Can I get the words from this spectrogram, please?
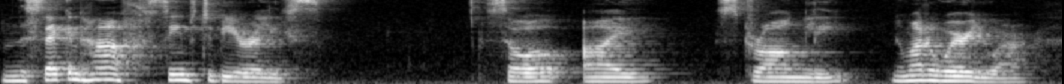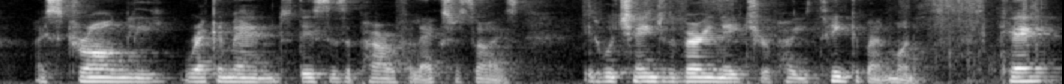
And the second half seems to be a release. So I strongly, no matter where you are, I strongly recommend this as a powerful exercise. It will change the very nature of how you think about money. Okay?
